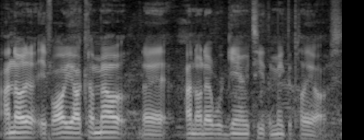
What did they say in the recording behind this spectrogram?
I know that if all y'all come out, that I know that we're guaranteed to make the playoffs.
